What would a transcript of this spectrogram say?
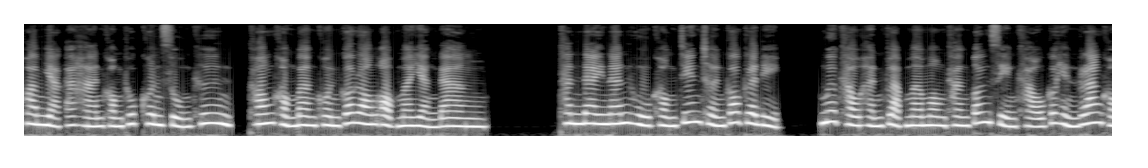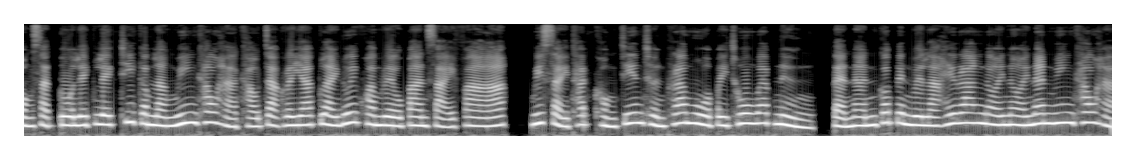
ความอยากอาหารของทุกคนสูงขึ้น ท้องของบางคนก็ร้องออกมาอย่างดัง ทันใดนั้นหูของเจี้ยนเฉินก็กระดิก เมื่อเขาหันกลับมามองทางต้นเสียงเขาก็เห็นร่างของสัตว์ตัวเล็กๆ ที่กำลังวิ่งเข้าหาเขาจากระยะไกลด้วยความเร็วปานสายฟ้า วิสัยทัศน์ของเจี้ยนเฉินพร่ามัวไปทั่วแวบหนึ่ง แต่นั้นก็เป็นเวลาให้ร่างน้อยๆ นั่นวิ่งเข้าหา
